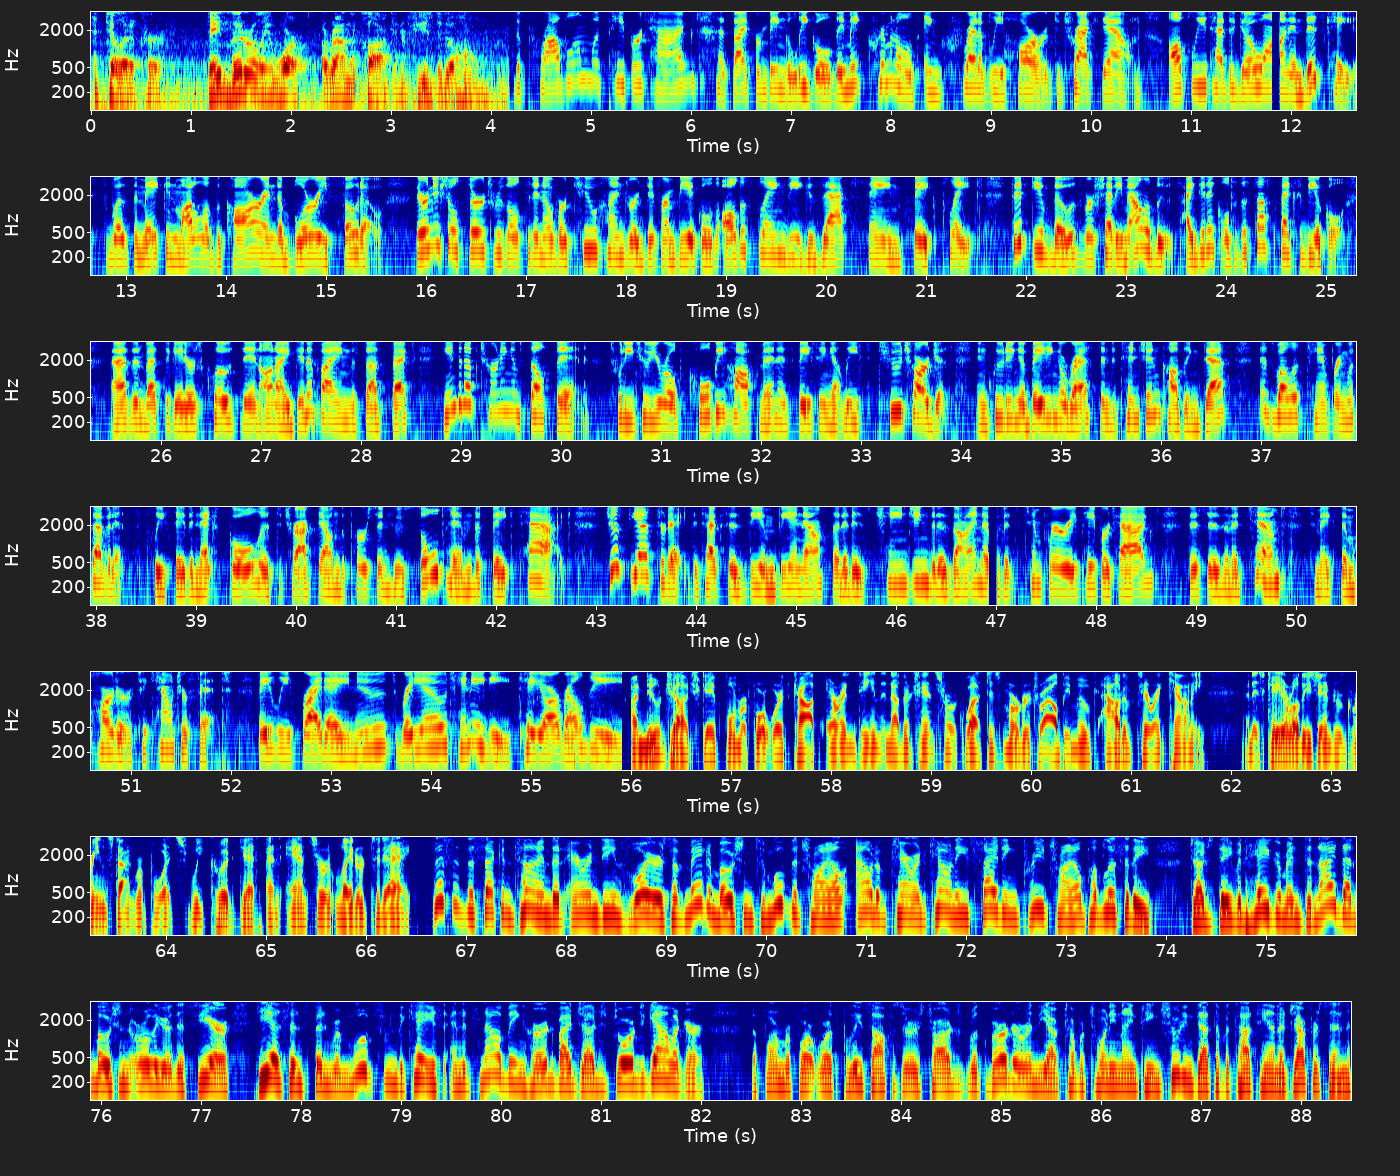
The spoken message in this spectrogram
until it occurred. They literally worked around the clock and refused to go home. The problem with paper tags, aside from being illegal, they make criminals incredibly hard to track down. All police had to go on in this case was the make and model of the car and a blurry photo. Their initial search resulted in over 200 different vehicles, all displaying the exact same fake plates. 50 of those were Chevy Malibus, identical to the suspect's vehicle. As investigators closed in on identifying the suspect, he ended up turning himself in. 22 year old Colby Hoffman is facing at least two charges, including evading arrest and detention causing death, as well as tampering with evidence. Police say the next goal is to track down the person who sold him the fake tag. Just yesterday, the Texas DMV announced that it is changing the design of its temporary paper tags. This is an attempt to make them harder to counterfeit. Bailey Friday News Radio 1080 KRLD. A new judge gave former Fort Worth cop Aaron Dean another chance to request his murder trial be moved out of Tarrant County. And as KRLD's Andrew Greenstein reports, we could get an answer later today. This is the second time that Aaron Dean's lawyers have made a motion to move the trial out of Tarrant County, citing pretrial publicity. Judge David Hagerman denied that motion earlier this year. He has since been removed from the case, and it's now being heard by Judge George Gallagher. The former Fort Worth police officer is charged with murder in the October 2019 shooting death of Tatiana Jefferson.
